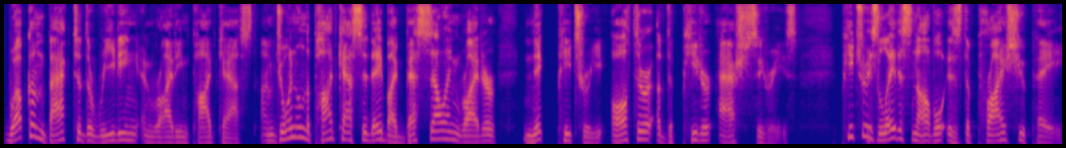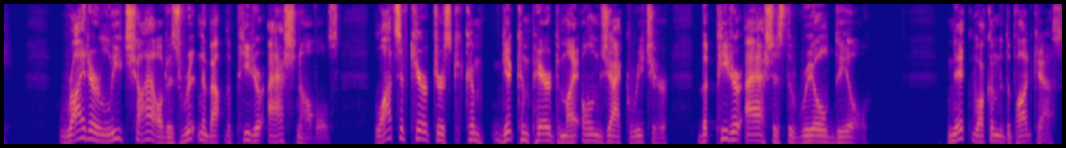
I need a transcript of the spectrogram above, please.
Welcome back to the Reading and Writing Podcast. I'm joined on the podcast today by best-selling writer Nick Petrie, author of the Peter Ash series. Petrie's latest novel is The Price You Pay. Writer Lee Child has written about the Peter Ash novels. Lots of characters com- get compared to my own Jack Reacher, but Peter Ash is the real deal. Nick, welcome to the podcast.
